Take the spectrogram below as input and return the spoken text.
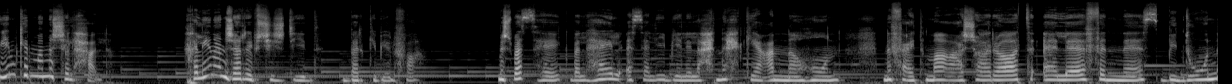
ويمكن ما مشي الحل. خلينا نجرب شي جديد بركي بينفع. مش بس هيك بل هاي الأساليب يلي رح نحكي عنها هون نفعت مع عشرات آلاف الناس بدون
